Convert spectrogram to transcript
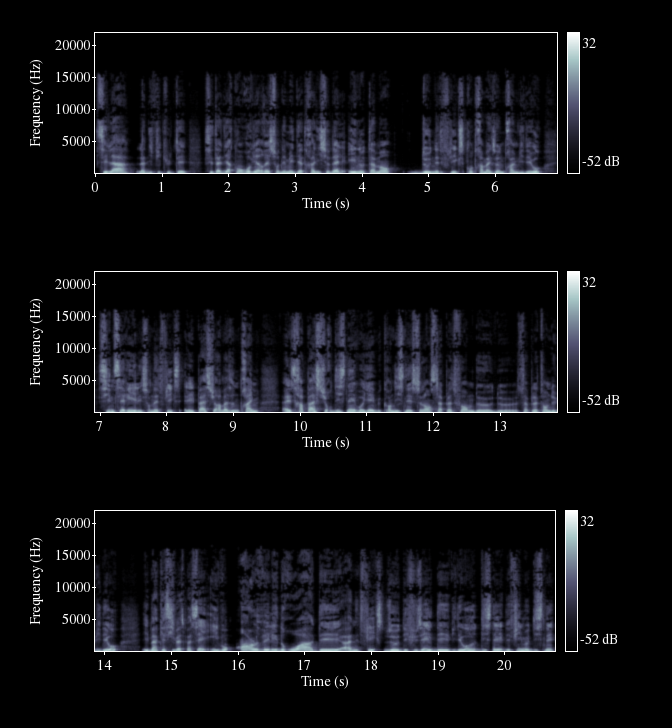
C'est là la difficulté. C'est-à-dire qu'on reviendrait sur des médias traditionnels et notamment de Netflix contre Amazon Prime Video. Si une série elle est sur Netflix, elle est pas sur Amazon Prime, elle sera pas sur Disney. Vous voyez, quand Disney se lance la plateforme de, sa plateforme de vidéo, et eh ben qu'est-ce qui va se passer? Ils vont enlever les droits à Netflix de diffuser des vidéos Disney, des films Disney.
